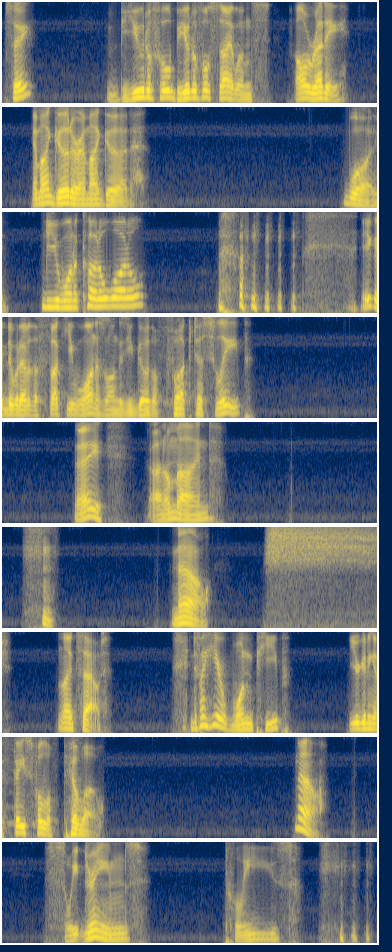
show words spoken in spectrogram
See? Beautiful, beautiful silence. Already. Am I good or am I good? What? Do you want to cuddle waddle? you can do whatever the fuck you want as long as you go the fuck to sleep. Hey, I don't mind. Hmm. Now, shh. Lights out. And if I hear one peep, you're getting a face full of pillow. Now, sweet dreams. Please.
